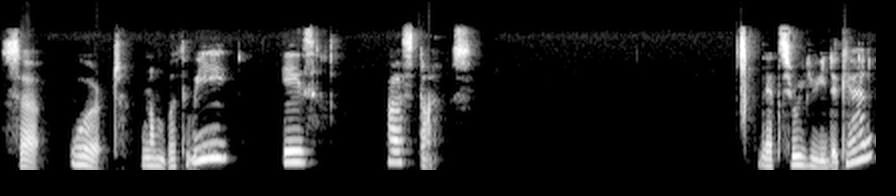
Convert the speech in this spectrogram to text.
So, word number three is pastimes. Let's reread again.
